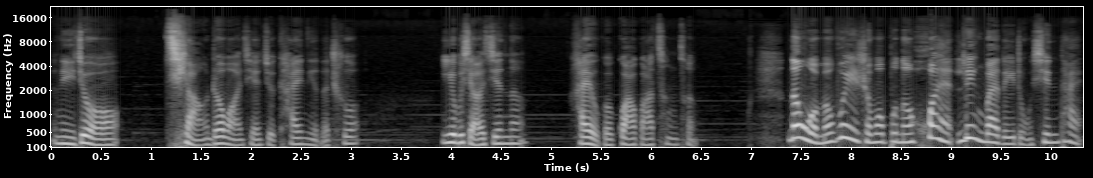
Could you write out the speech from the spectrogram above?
你就抢着往前去开你的车。一不小心呢，还有个刮刮蹭蹭。那我们为什么不能换另外的一种心态？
